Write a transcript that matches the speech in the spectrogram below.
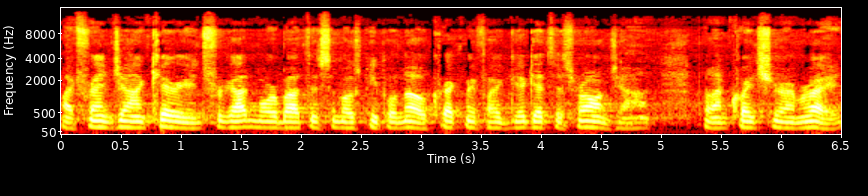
my friend John Kerry, and forgotten more about this than most people know. Correct me if I get this wrong, John, but I'm quite sure I'm right.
